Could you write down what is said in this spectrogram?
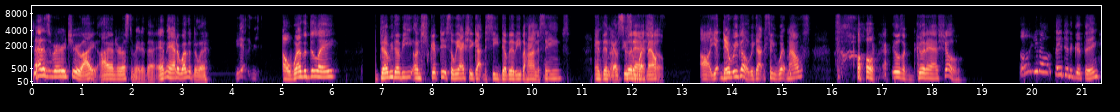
that is very true. I I underestimated that, and they had a weather delay. Yeah, a weather delay, WWE unscripted, so we actually got to see WWE behind the scenes, and then We a got to see good some wet mouth. show. Oh, yep, there we go. We got to see wet mouths. So it was a good ass show. So you know they did a good thing,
